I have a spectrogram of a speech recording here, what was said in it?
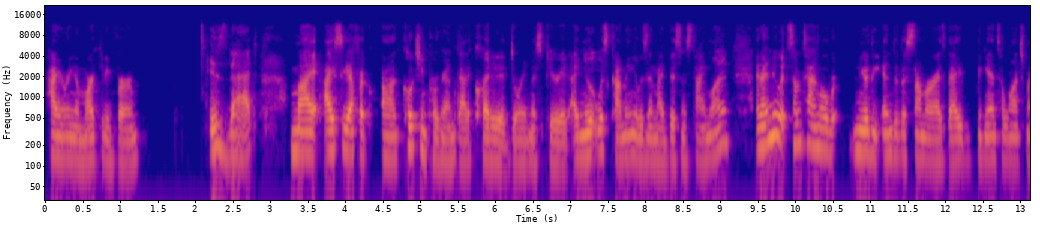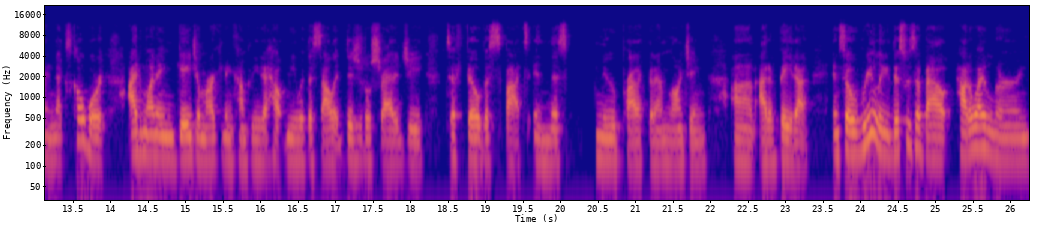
hiring a marketing firm, is that my ICF uh, coaching program got accredited during this period. I knew it was coming. It was in my business timeline. And I knew it sometime over near the end of the summer as I began to launch my next cohort, I'd want to engage a marketing company to help me with a solid digital strategy to fill the spots in this new product that I'm launching um, out of beta. And so, really, this was about how do I learn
